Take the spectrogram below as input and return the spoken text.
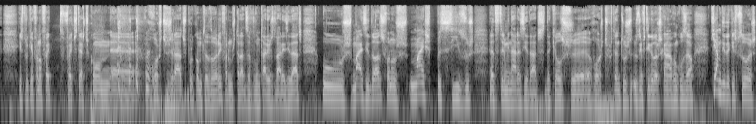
Isto porque foram feito- feitos testes com eh, rostos gerados por computador e foram mostrados a voluntários de várias idades. Os mais idosos foram os mais precisos a determinar as idades daqueles eh, rostos. Portanto, os, os investigadores chegaram à conclusão que, à medida que as pessoas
